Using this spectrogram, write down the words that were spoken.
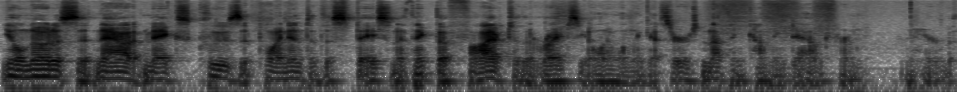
You'll notice that now it makes clues that point into the space, and I think the 5 to the right is the only one that gets there. There's nothing coming down from here, but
